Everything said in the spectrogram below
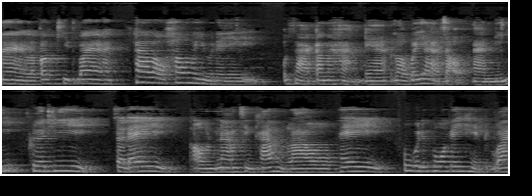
มากๆ แล้วก็คิดว่าถ้าเราเข้ามาอยู่ในอุตสาหกรรมอาหารเนี่ยเราก็อยากจะออกงานนี้เพื่อที่จะได้เอานำสินค้าของเราให้ผู้บริโภคได้เห็นหรือว่า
